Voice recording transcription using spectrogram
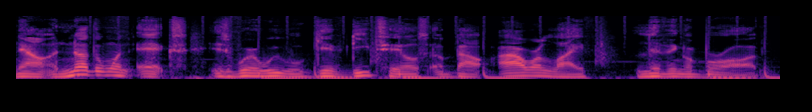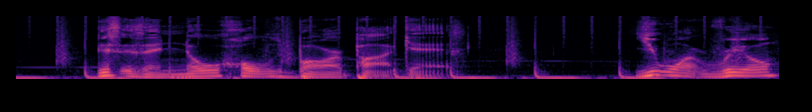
Now, Another One X is where we will give details about our life living abroad. This is a no holds barred podcast. You want real?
